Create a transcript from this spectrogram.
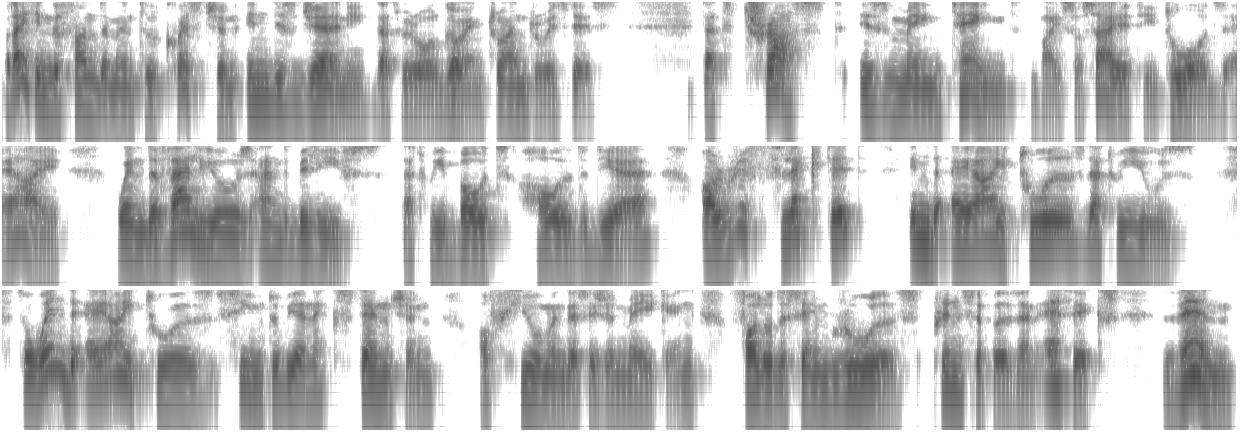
But I think the fundamental question in this journey that we're all going through, Andrew, is this that trust is maintained by society towards AI when the values and beliefs that we both hold dear are reflected in the AI tools that we use. So when the AI tools seem to be an extension of human decision making, follow the same rules, principles, and ethics, then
